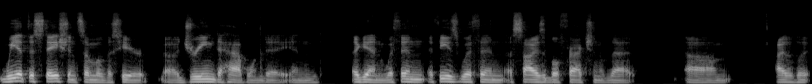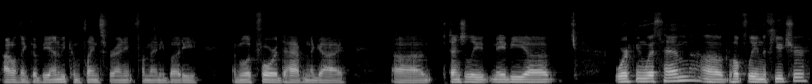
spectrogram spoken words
we at the station, some of us here, uh, dream to have one day. And again, within if he's within a sizable fraction of that, um, I, don't I don't think there'll be any complaints for any from anybody. And we look forward to having the guy uh, potentially maybe uh, working with him, uh, hopefully in the future.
